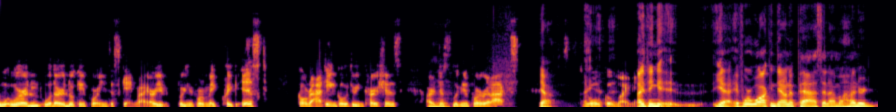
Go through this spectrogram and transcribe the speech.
Where what are you looking for in this game, right? Are you looking for make quick ISK, go ratting, go do incursions? Are mm-hmm. just looking for relax? Yeah. Go, go mining. I think, it, yeah, if we're walking down a path and I'm 100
